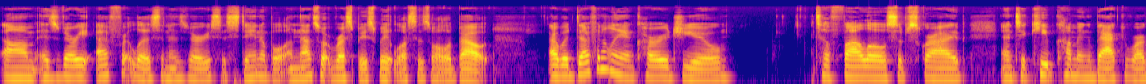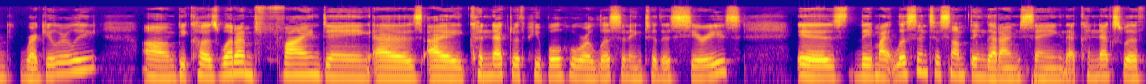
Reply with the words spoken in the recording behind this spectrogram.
um, is very effortless, and is very sustainable. And that's what rest based weight loss is all about. I would definitely encourage you to follow, subscribe, and to keep coming back reg- regularly. Um, because what I'm finding as I connect with people who are listening to this series is they might listen to something that I'm saying that connects with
